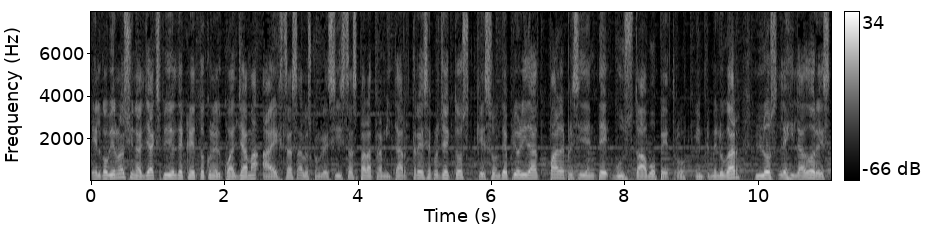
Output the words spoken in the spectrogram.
El gobierno nacional ya expidió el decreto con el cual llama a extras a los congresistas para tramitar 13 proyectos que son de prioridad para el presidente Gustavo Petro. En primer lugar, los legisladores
